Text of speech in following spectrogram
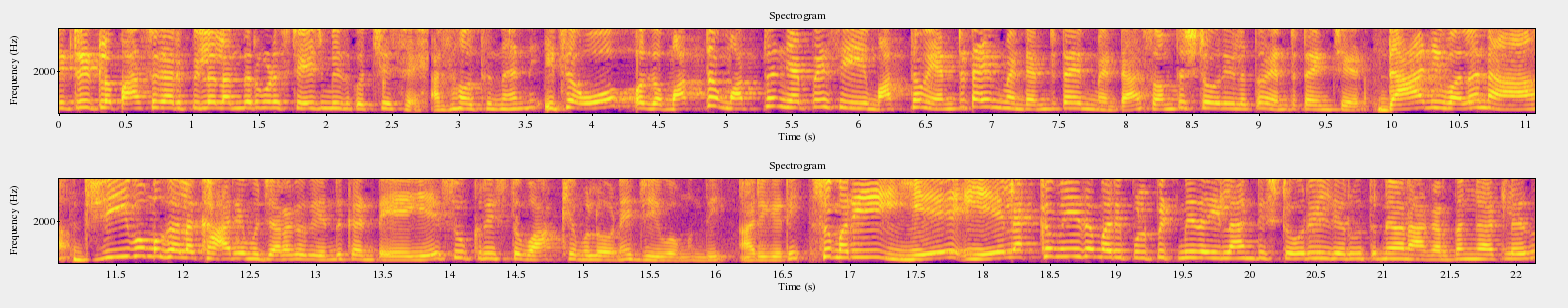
రిట్రీట్లో పాస్టర్ గారి పిల్లలందరూ కూడా స్టేజ్ మీదకి వచ్చేసే అర్థమవుతుందండి ఇట్స్ ఓప్ మొత్తం మొత్తం చెప్పేసి మొత్తం ఎంటర్టైన్మెంట్ ఎంటర్టైన్మెంట్ సొంత స్టోరీలతో ఎంటర్టైన్ చేయడం. దాని వలన జీవము గల కార్యము జరగదు. ఎందుకంటే యేసుక్రీస్తు వాక్యములోనే జీవం ఉంది అరిగటి. సో మరి ఏ ఏ లెక్క మీద మరి పుల్పిట్ మీద ఇలాంటి స్టోరీలు జరుగుతున్నాయో నాకు అర్థం కావట్లేదు.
